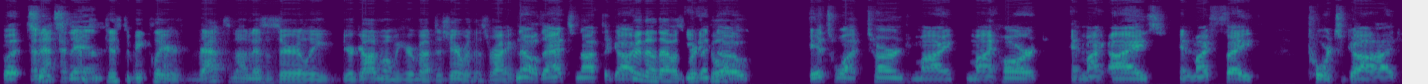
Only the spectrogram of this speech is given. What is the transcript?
But and since that, then, just to be clear, that's not necessarily your God moment you're about to share with us, right? No, that's not the God. Even though that was pretty even cool. Though it's what turned my my heart and my eyes and my faith towards God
